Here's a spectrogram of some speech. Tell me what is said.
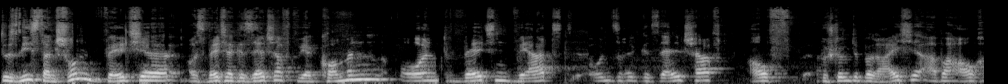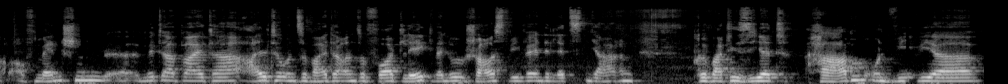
Du siehst dann schon, welche, aus welcher Gesellschaft wir kommen und welchen Wert unsere Gesellschaft auf bestimmte Bereiche, aber auch auf Menschen, äh, Mitarbeiter, Alte und so weiter und so fort legt, wenn du schaust, wie wir in den letzten Jahren privatisiert haben und wie wir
